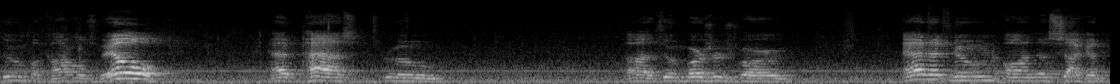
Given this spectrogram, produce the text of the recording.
through McConnellsville, had passed through uh, through Mercersburg, and at noon on the second,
